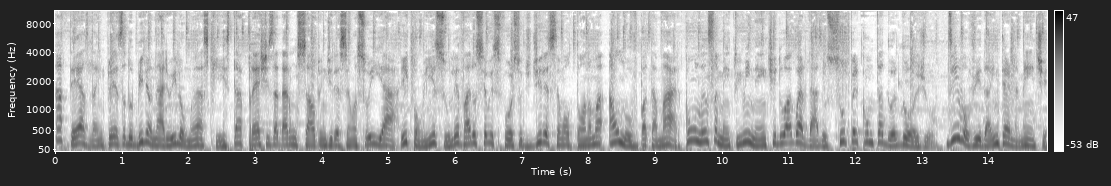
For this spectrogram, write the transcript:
A Tesla, empresa do bilionário Elon Musk, está prestes a dar um salto em direção à sua IA e, com isso, levar o seu esforço de direção autônoma a um novo patamar com o lançamento iminente do aguardado supercomputador Dojo. Desenvolvida internamente,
